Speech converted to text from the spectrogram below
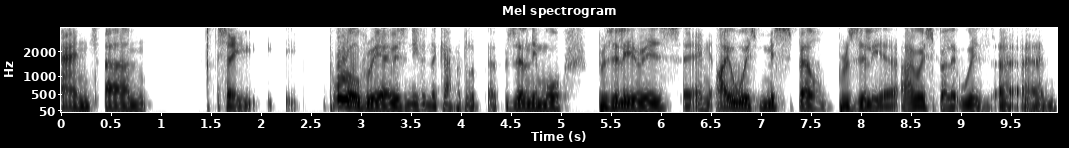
and um, so poor old Rio isn't even the capital of Brazil anymore. Brasilia is, and I always misspell Brasilia. I always spell it with uh, um,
